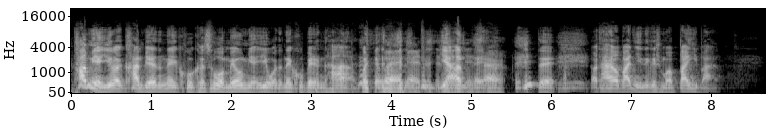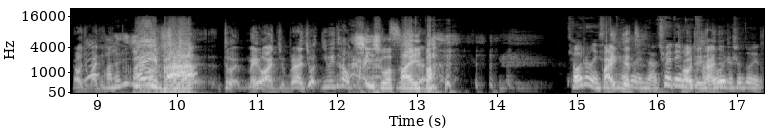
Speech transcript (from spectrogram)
他免疫了看别人的内裤，可是我没有免疫我的内裤被人看，关键是不一样的事儿。对，然后他还要把你那个什么搬一搬，然后就把你搬一搬。对，没有啊，就不是就因为他要细 说搬一搬，调整一下，调整一下，确定你躺的位置是对的。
